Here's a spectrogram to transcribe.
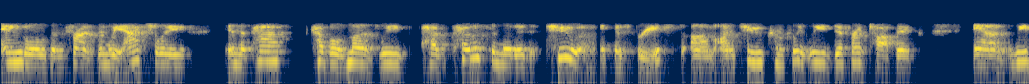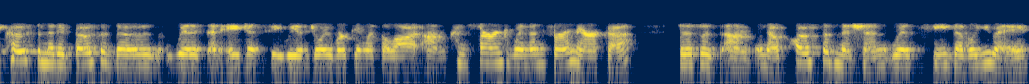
angles and fronts, and we actually in the past couple of months, we have co-submitted two amicus briefs um, on two completely different topics, and we co-submitted both of those with an agency we enjoy working with a lot, um, Concerned Women for America. So this was, um, you know, co-submission with CWA.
